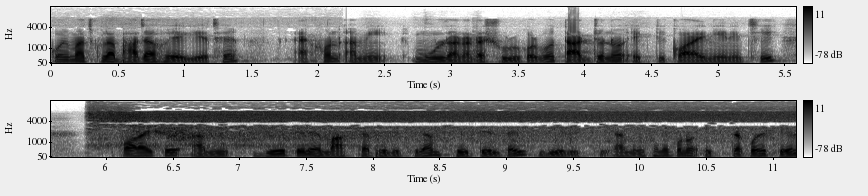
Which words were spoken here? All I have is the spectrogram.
কই মাছগুলা ভাজা হয়ে গিয়েছে এখন আমি মূল রান্নাটা শুরু করব। তার জন্য একটি কড়াই নিয়ে নিচ্ছি। কড়াইতে আমি যে তেলে মাছটা ভেজেছিলাম, সেই তেলটাই দিয়ে দিচ্ছি। আমি এখানে কোনো এক্সট্রা করে তেল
